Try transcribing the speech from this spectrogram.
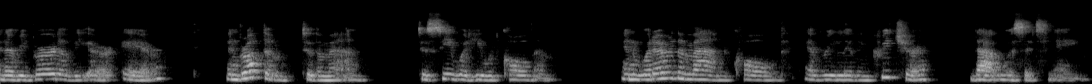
and every bird of the air, and brought them to the man to see what he would call them. And whatever the man called every living creature, that was its name.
